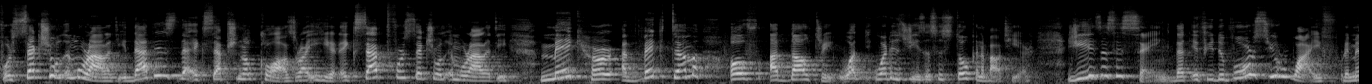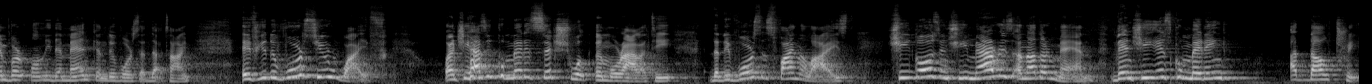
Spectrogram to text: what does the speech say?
for sexual immorality, that is the exceptional clause right here, except for sexual immorality, make her a victim of adultery. What, what is Jesus is talking about here? Jesus is saying that if you divorce your wife, remember only the man can divorce at that time. If you divorce your wife, when she hasn't committed sexual immorality, the divorce is finalized, she goes and she marries another man, then she is committing adultery.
